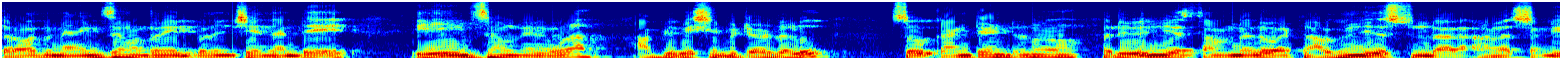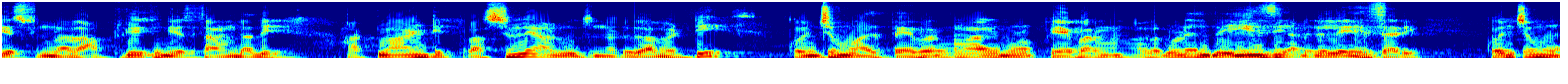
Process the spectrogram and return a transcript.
తర్వాత మ్యాక్సిమం అతను ఇప్పటి నుంచి ఏంటంటే ఏ ఎగ్జామ్ కూడా అప్లికేషన్ పెట్టగలరు సో కంటెంట్ను రివ్యూ చేస్తూ ఉండాలి వాటిని అర్థం చేస్తుండాలి అండర్స్టాండ్ చేస్తుండాలి అప్లికేషన్ చేస్తూ ఉండాలి. అట్లాంటి ప్రశ్నలే అడుగుతున్నాడు కాబట్టి కొంచెం అది పేపర్ పేపర్ వాళ్ళు కూడా ఇంత ఈజీ అడగలేదు ఈసారి. కొంచెము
